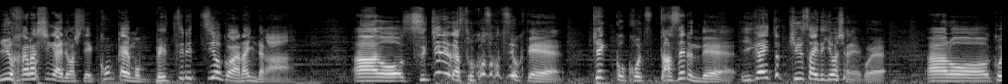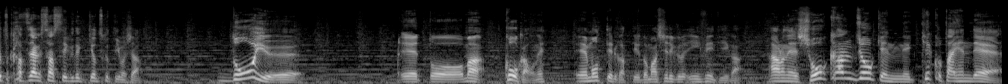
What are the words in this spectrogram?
いう話がありまして、今回も別に強くはないんだが、あの、スキルがそこそこ強くて、結構こいつ出せるんで、意外と救済できましたね、これ。あのーこいつ活躍させていくデッキを作ってきました。どういう、えっ、と、まあ、効果をね、えー、持ってるかっていうと、マシリクルインフィニティが。あのね、召喚条件ね、結構大変で、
